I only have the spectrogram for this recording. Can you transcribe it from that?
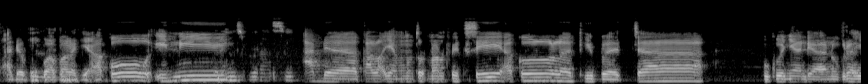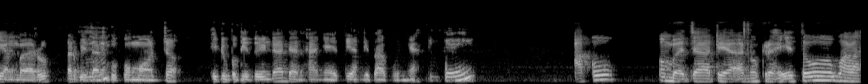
ada buku Iya. apa lagi? Aku ini Inspirasi. ada kalau yang untuk non fiksi aku lagi baca bukunya dia Anugrah yang baru terbitan Hmm. buku Mocok hidup begitu indah dan hanya itu yang kita punya Oke. aku membaca dia Anugrah itu malah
